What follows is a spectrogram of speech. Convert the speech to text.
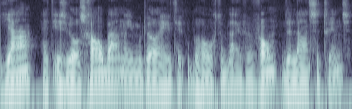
ja, het is wel schaalbaar, maar je moet wel de hele tijd op de hoogte blijven van de laatste trends.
